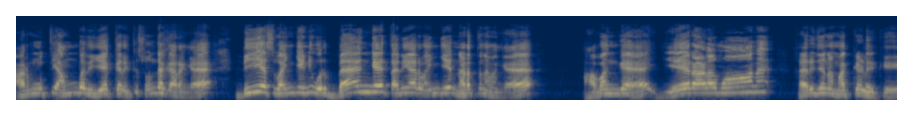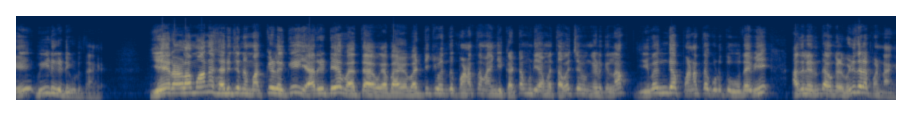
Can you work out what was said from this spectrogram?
அறுநூற்றி ஐம்பது ஏக்கருக்கு சொந்தக்காரங்க. டிஎஸ் வங்கின்னு ஒரு பேங்கே தனியார் வங்கியை நடத்தினவங்க. அவங்க ஏராளமான ஹரிஜன மக்களுக்கு வீடு கட்டி கொடுத்தாங்க. ஏராளமான ஹரிஜன மக்களுக்கு யாருகிட்டே வட்டிக்கு வந்து பணத்தை வாங்கி கட்ட முடியாமல் தவச்சவங்களுக்கெல்லாம் இவங்க பணத்தை கொடுத்து உதவி அதிலிருந்து அவங்களை விடுதலை பண்ணாங்க.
